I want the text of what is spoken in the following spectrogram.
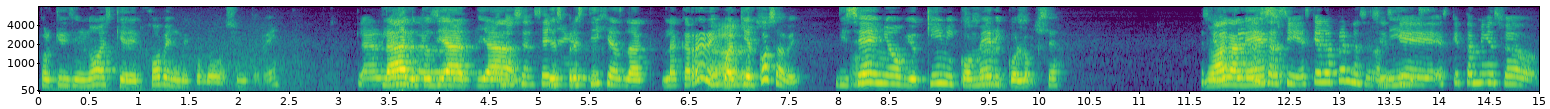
Porque dicen, no, es que el joven me cobró 120. Claro, Claro, la entonces ya, ya desprestigias la, la carrera en Claro, cualquier es- cosa, ve. Diseño, bioquímico, Sí, saben médico, lo que sea. Es no que hagan eso. Es así, es que la plena es así. Es que, es que también es feo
